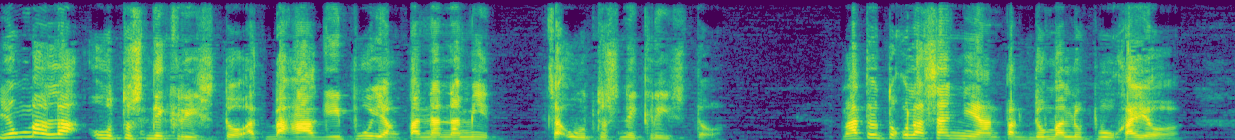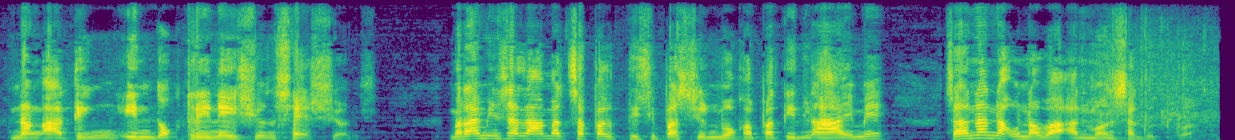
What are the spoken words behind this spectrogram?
yung mala utos ni Kristo at bahagi po yung pananamit sa utos ni Kristo. Matutuklasan niyan pag dumalo po kayo ng ating indoctrination sessions. Maraming salamat sa partisipasyon mo, kapatid na Jaime. Sana naunawaan mo ang sagot ko.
